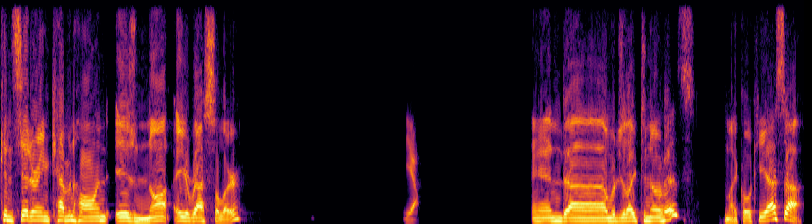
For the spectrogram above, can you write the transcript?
considering Kevin Holland is not a wrestler. Yeah. And uh, would you like to know his? Michael Chiesa.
